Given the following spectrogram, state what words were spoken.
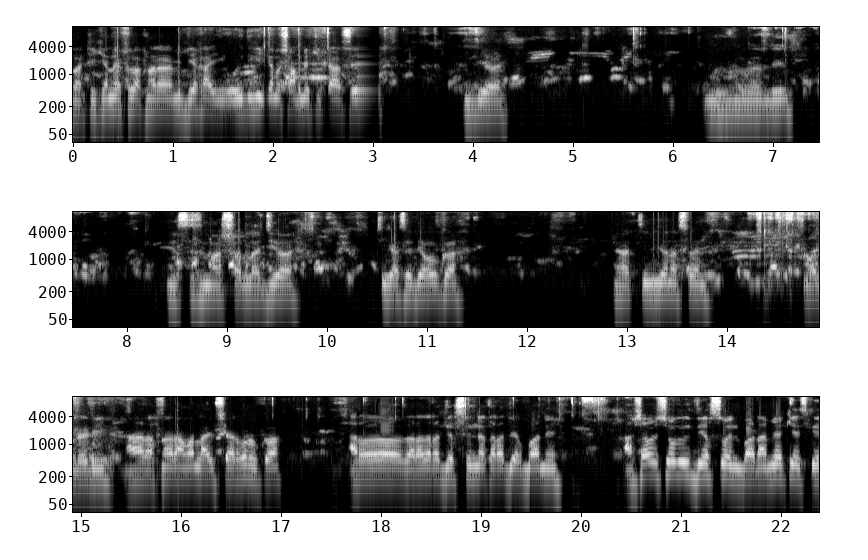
বাট এখানে একটু আপনারা আমি দেখাই। ওই দিকে কেন সামনে কিটা আছে? যে মার্শাল্লাহ জি ঠিক আছে, দেখো কা তিনজন আছেন। অলরেডি আর আপনারা আমার লাইভ শেয়ার করুক আরও যারা যারা দেখছেন না, তারা দেখবা নে। আশা করি সবই দেখছেন বাট আমি কি আজকে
